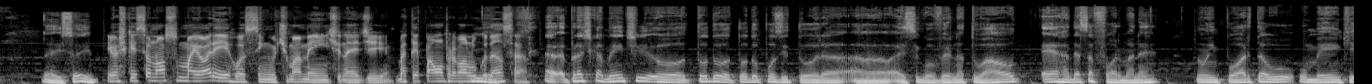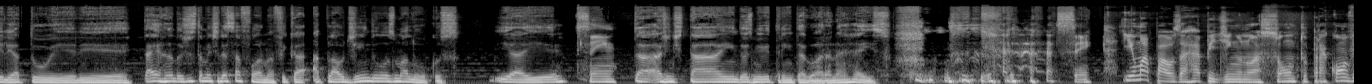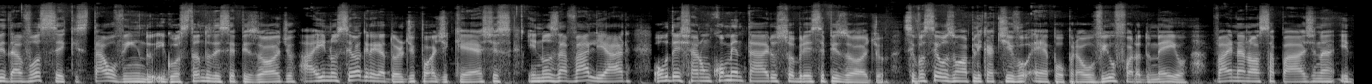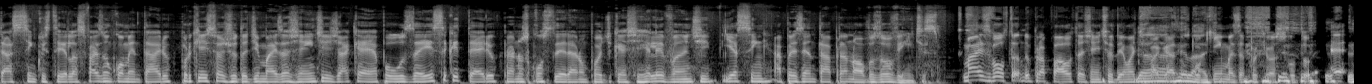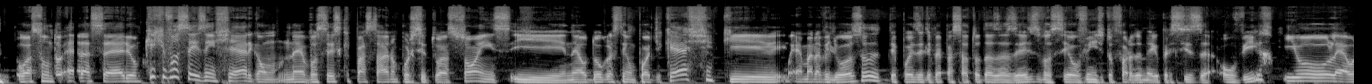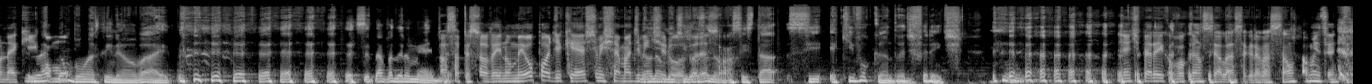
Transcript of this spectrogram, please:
É isso aí. Eu acho que esse é o nosso maior erro, assim, ultimamente, né? De bater palma pra maluco hum. dançar. É, praticamente o, todo, todo opositor a, a, esse governo atual erra dessa forma, né? Não importa o, o meio em que ele atue, ele tá errando justamente dessa forma, fica aplaudindo os malucos. E aí. Sim. Tá, a gente tá em 2030 agora, né? É isso. Sim. E uma pausa rapidinho no assunto para convidar você que está ouvindo e gostando desse episódio a ir no seu agregador de podcasts e nos avaliar ou deixar um comentário sobre esse episódio. Se você usa um aplicativo Apple para ouvir o Fora do Meio, vai na nossa página e dá cinco estrelas, faz um comentário, porque isso ajuda demais a gente, já que a Apple usa esse critério para nos considerar um podcast relevante e assim apresentar para novos ouvintes. Mas voltando para a pauta, gente, eu dei uma devagada ah, um pouquinho, mas é porque o assunto, é, o assunto era sério. O que, que vocês enxergam, né? Vocês que passaram por situações e, né, o Douglas tem um podcast que é maravilhoso. Depois ele vai passar todas as vezes. Você, ouvinte do Fora do Meio, precisa ouvir. E o Léo, né, que não como. É tão bom assim, não, vai. Você tá fazendo média. Nossa, a pessoa vem no meu podcast me chamar de não, mentiroso. Não, mentiroso olha não. Só. Você está se equivocando, é diferente. Gente, peraí que eu vou cancelar essa gravação. Só um instante.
